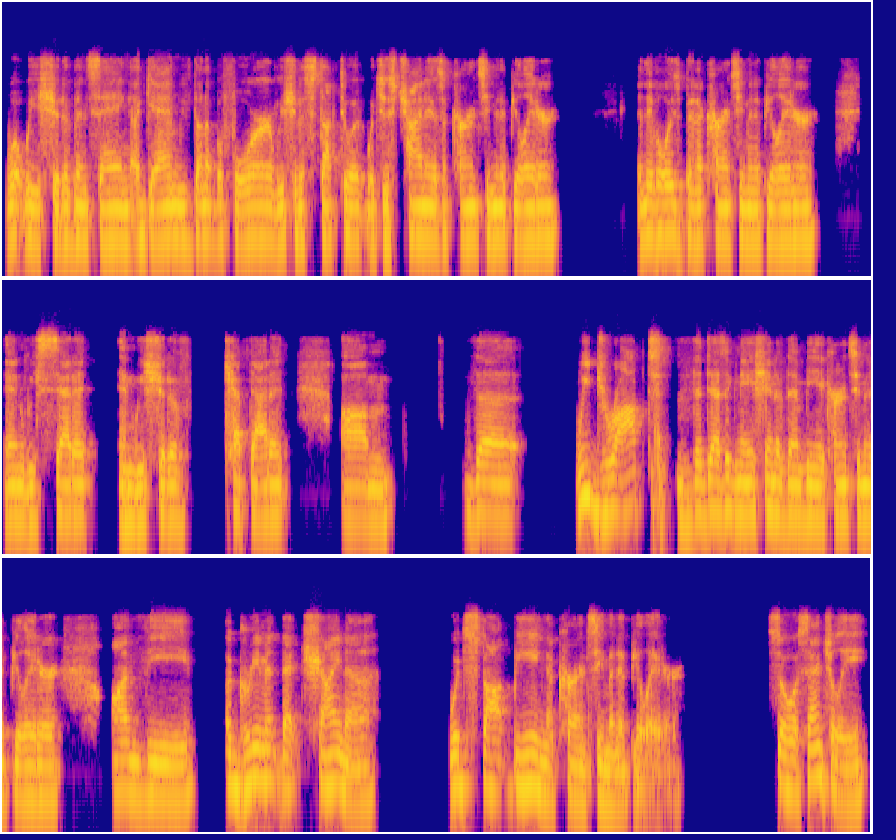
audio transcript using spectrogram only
what we should have been saying. Again, we've done it before. We should have stuck to it, which is China is a currency manipulator. And they've always been a currency manipulator. And we said it and we should have kept at it. Um, the we dropped the designation of them being a currency manipulator on the agreement that China would stop being a currency manipulator. So essentially,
